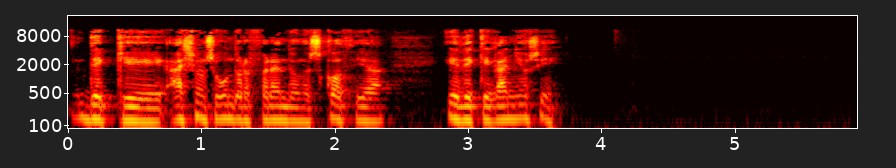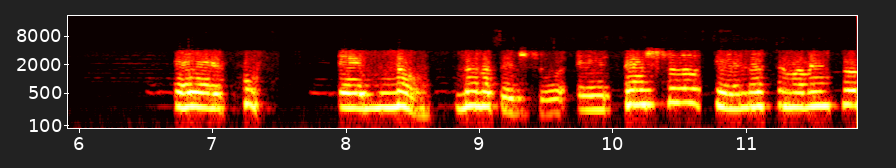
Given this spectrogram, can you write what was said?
de que haxe un segundo referendo en Escocia e de que gañe o sí? Eh, eh, non, non o penso. Eh, penso que neste momento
